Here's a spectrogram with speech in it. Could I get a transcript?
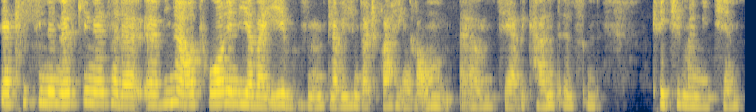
Ja, Christine Nöstlinger ist halt eine äh, Wiener Autorin, die aber eh, glaube ich, im deutschsprachigen Raum ähm, sehr bekannt ist. Und Gretchen, mein Mädchen.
